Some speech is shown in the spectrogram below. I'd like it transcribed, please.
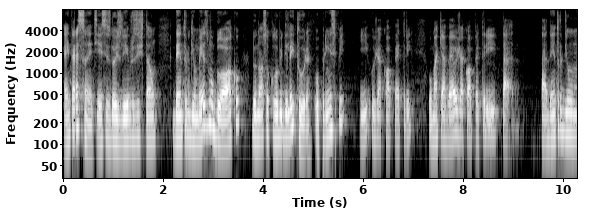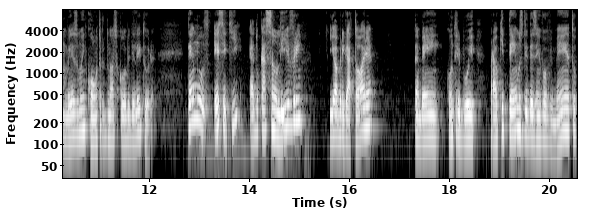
é interessante. Esses dois livros estão dentro de um mesmo bloco do nosso clube de leitura. O Príncipe e o Jacob Petri, o Maquiavel e o Jacob Petri tá, tá dentro de um mesmo encontro do nosso clube de leitura. Temos esse aqui, Educação Livre e Obrigatória, também contribui para o que temos de desenvolvimento,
